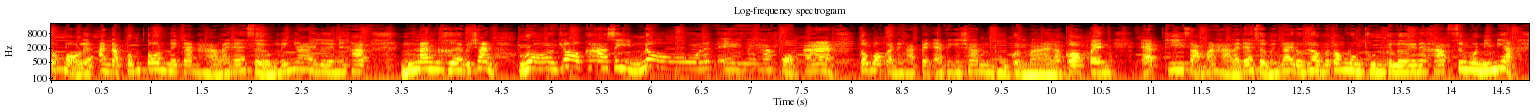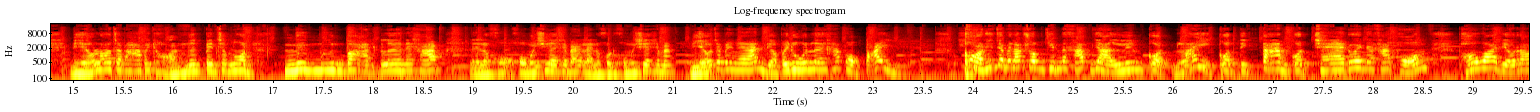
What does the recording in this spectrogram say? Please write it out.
ต้องบอกเลยอันดับต้นๆในการหารายได้เสริมง่ายๆเลยนะครับ นั่นคือแอปพลิเคชัน Royal Casino นั่นเองนะครับผมอ่าต้องบอกก่อนนะครับเป็นแอปพลิเคชันถูกกฎหมาย แล้วก็เป็นแอปที่สามารถหารายได้เสริมง่ายๆโดยที่เราไม่ต้องลงทุนกันเลยนะครับ ซึ่งวันนี้เนี่ยเดี๋ยวเราจะพาไปถอนเงินเป็นจำนวน 10,000 บาทเลยนะครับหลายๆคนคงไม่เชื่อใช่ไหมหลายๆคนคงไม่เชื่อใช่ไหมเดี๋ยวจะเป็นไงนั้นเดี๋ยวไปดูกันเลยครับผมไป ก่อนที่จะไปรับชมคลิปนะครับ อย่าลืมกดไลค์กดติดตามกดแชร์ด้วยนะครับผม เพราะว่าเดี๋ยวเรา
